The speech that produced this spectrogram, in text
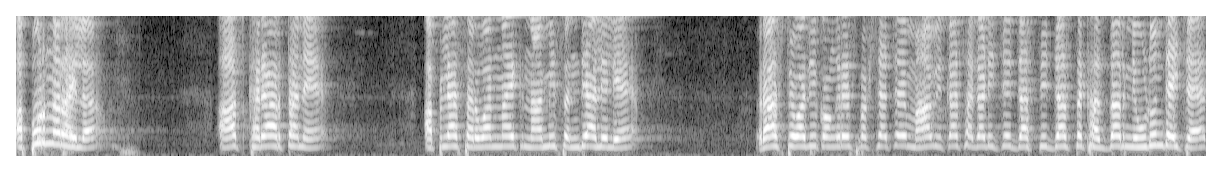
अपूर्ण राहिलं. आज खऱ्या अर्थाने आपल्या सर्वांना एक नामी संधी आलेली आहे. राष्ट्रवादी काँग्रेस पक्षाचे महाविकास आघाडीचे जास्तीत जास्त खासदार निवडून द्यायचे आहेत.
